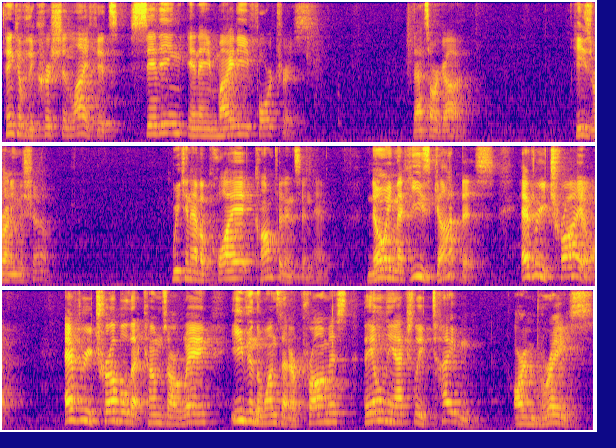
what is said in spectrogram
Think of the Christian life it's sitting in a mighty fortress. That's our God. He's running the show. We can have a quiet confidence in Him, knowing that He's got this. Every trial, every trouble that comes our way, even the ones that are promised, they only actually tighten our embrace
